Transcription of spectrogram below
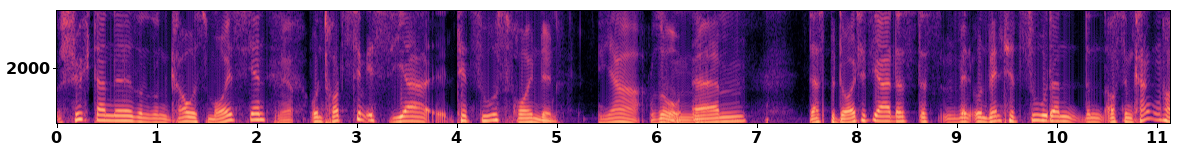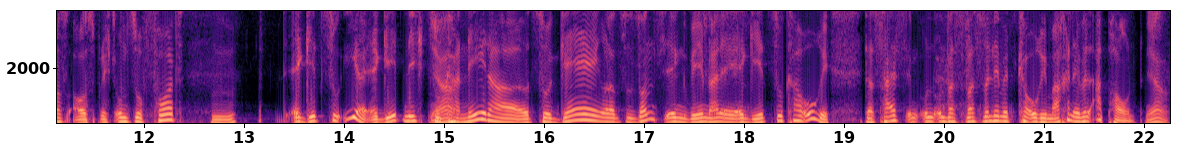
äh, schüchterne, so, so ein graues Mäuschen. Mhm. Ja. Und trotzdem ist sie ja Tetsuos Freundin. Ja. So, ähm, ähm, das bedeutet ja, dass, dass wenn, und wenn Tetsuo dann, dann aus dem Krankenhaus ausbricht und sofort, er geht zu ihr, er geht nicht zu Ja. Kaneda, zur Gang oder zu sonst irgendwem, nein, er, er geht zu Kaori. Das heißt, und, und was, was will er mit Kaori machen? Er will abhauen. Ja.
